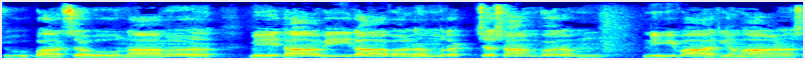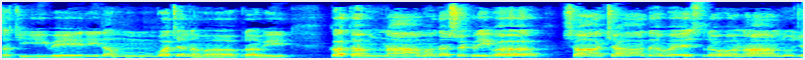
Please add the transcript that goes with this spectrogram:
सुपार्श्वो नाम मेधावी रावणं रक्षसां वरम् निवार्यमाणसचिवेरिदं वचनमब्रवीत्। कथं नाम दशग्रीवः साक्षाद्वैश्रवणानुज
